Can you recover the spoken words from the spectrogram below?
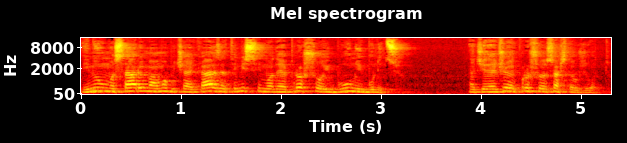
I mi u Mostaru imamo običaj kazati, mislimo da je prošao i bunu i bunicu. Znači da je čovjek prošao svašta u životu.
